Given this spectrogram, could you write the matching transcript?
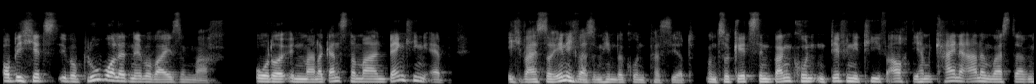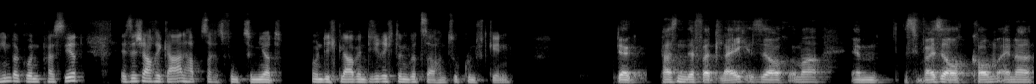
ob ich jetzt über Blue Wallet eine Überweisung mache oder in meiner ganz normalen Banking-App, ich weiß doch eh nicht, was im Hintergrund passiert. Und so geht es den Bankkunden definitiv auch. Die haben keine Ahnung, was da im Hintergrund passiert. Es ist auch egal, Hauptsache es funktioniert. Und ich glaube, in die Richtung wird es auch in Zukunft gehen. Der passende Vergleich ist ja auch immer, ähm, es weiß ja auch kaum einer,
